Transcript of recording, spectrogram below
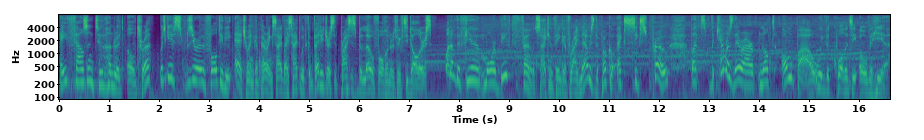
8200 Ultra, which gives 040 the edge when comparing side by side with competitors at prices below $450. One of the few more beefed phones I can think of right now is the Poco X6 Pro, but the cameras there are not on par with the quality over here.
